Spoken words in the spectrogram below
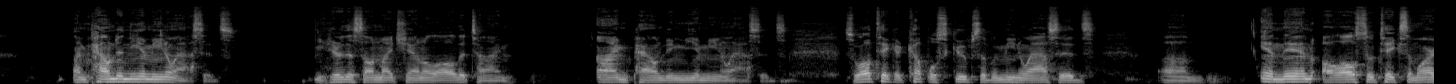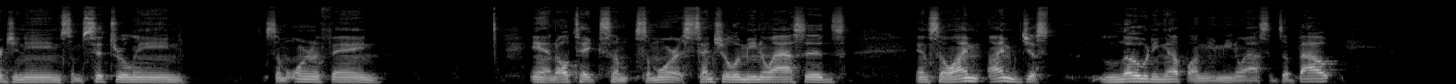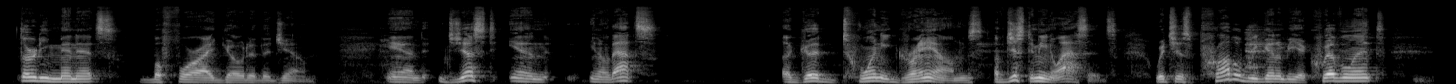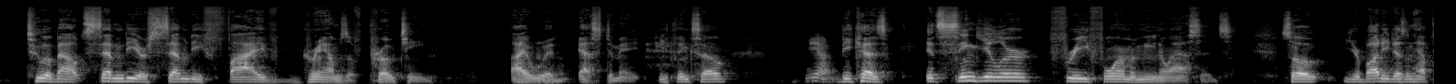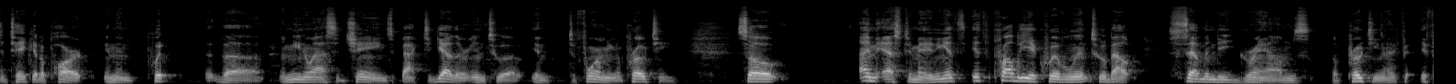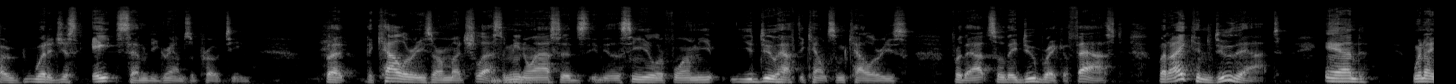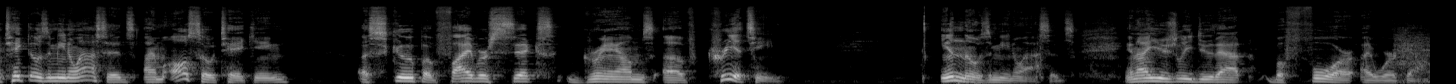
I'm pounding the amino acids. You hear this on my channel all the time. I'm pounding the amino acids. So I'll take a couple scoops of amino acids. Um, and then I'll also take some arginine, some citrulline, some ornithine, and I'll take some some more essential amino acids. And so I'm I'm just loading up on the amino acids about 30 minutes before I go to the gym. And just in, you know, that's a good 20 grams of just amino acids, which is probably going to be equivalent to about 70 or 75 grams of protein, I would mm-hmm. estimate. You think so? Yeah. Because it's singular free form amino acids. So your body doesn't have to take it apart and then put the amino acid chains back together into a into forming a protein. So I'm estimating it's it's probably equivalent to about 70 grams of protein if, if I would have just ate 70 grams of protein. But the calories are much less. Amino acids, the singular form, you, you do have to count some calories for that. So they do break a fast. But I can do that. And when I take those amino acids, I'm also taking a scoop of five or six grams of creatine in those amino acids. And I usually do that before I work out.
